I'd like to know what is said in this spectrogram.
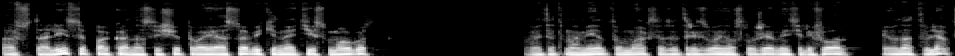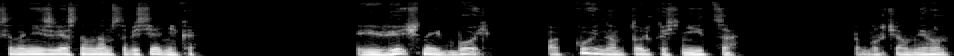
А в столице пока нас еще твои особики найти смогут. В этот момент у Макса затрезвонил служебный телефон, и он отвлекся на неизвестного нам собеседника. И вечный бой. Покой нам только снится, — пробурчал Мирон.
